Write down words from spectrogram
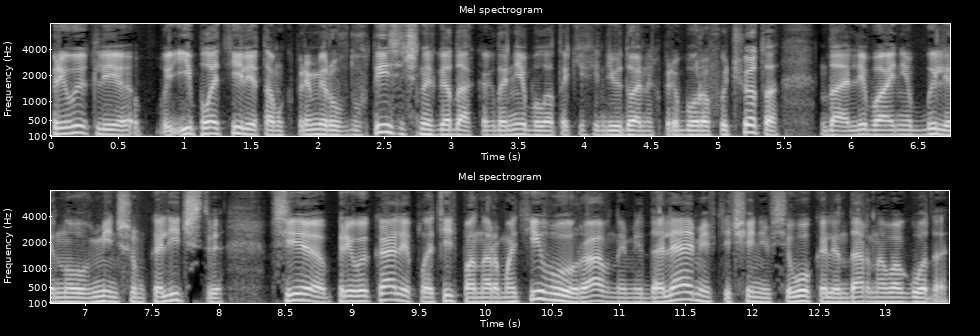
привыкли и платили, там, к примеру, в 2000-х годах, когда не было таких индивидуальных приборов учета, да, либо они были, но в меньшем количестве, все привыкали платить по нормативу равными долями в течение всего календарного года.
